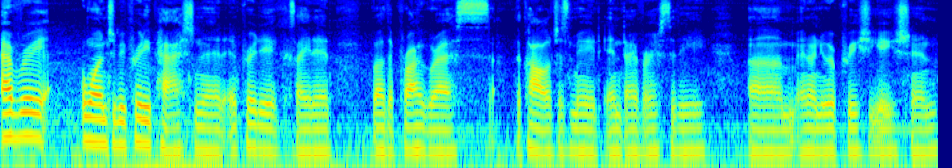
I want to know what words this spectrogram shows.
everyone should be pretty passionate and pretty excited about the progress the college has made in diversity um, and our new appreciation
